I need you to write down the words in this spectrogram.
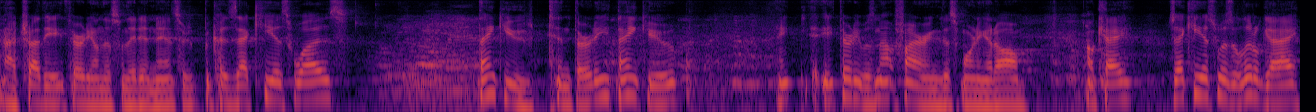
I tried the 830 on this one, they didn't answer. Because Zacchaeus was. Thank you, 1030. Thank you. 830 was not firing this morning at all. Okay? Zacchaeus was a little guy.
